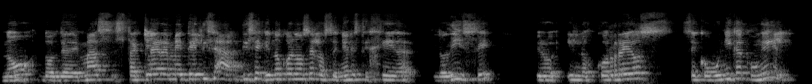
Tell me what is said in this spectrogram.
¿no? Donde además está claramente, él dice, ah, dice que no conoce a los señores Tejeda, lo dice, pero en los correos se comunica con él.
